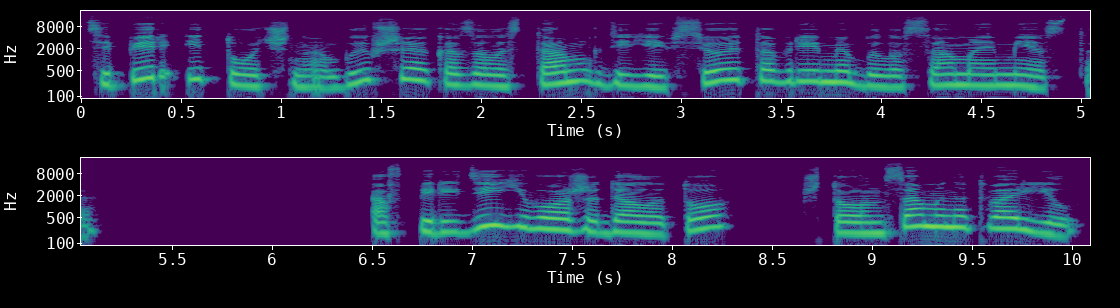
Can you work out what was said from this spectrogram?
Теперь и точно бывшая оказалась там, где ей все это время было самое место. А впереди его ожидало то, что он сам и натворил,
